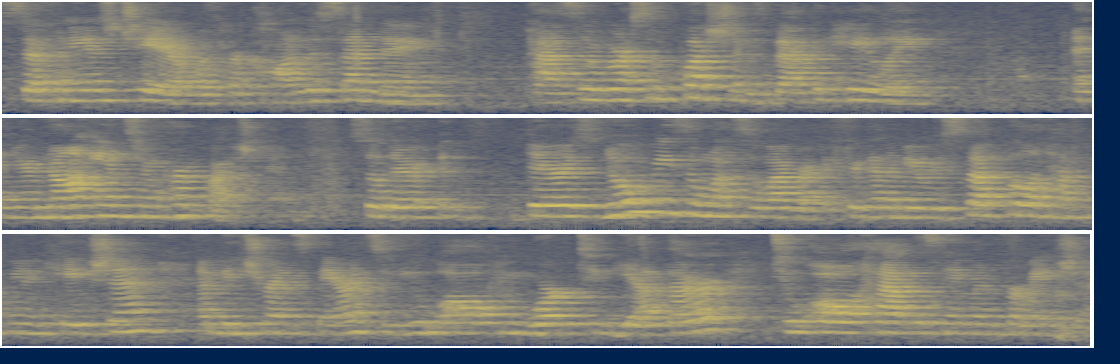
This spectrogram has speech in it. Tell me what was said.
Stephanie as chair with her condescending, passive-aggressive questions back at Haley, and you're not answering her question. So there, there is no reason whatsoever, if you're gonna be respectful and have communication and be transparent, so you all can work together to all have the same information.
